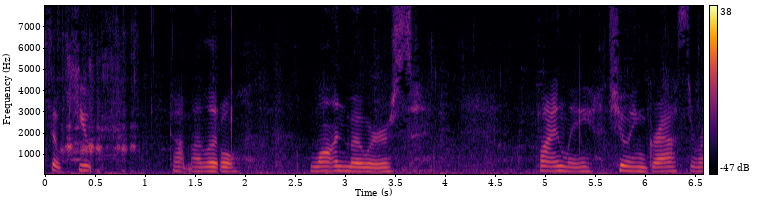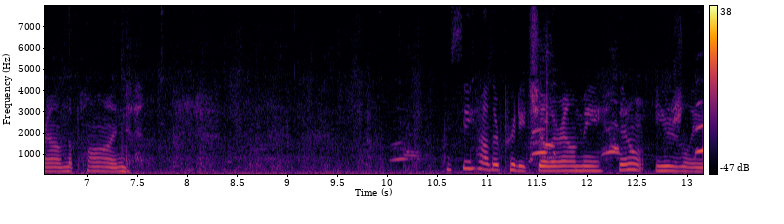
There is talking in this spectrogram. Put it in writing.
So cute. Got my little lawn mowers finally chewing grass around the pond. You see how they're pretty chill around me? They don't usually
